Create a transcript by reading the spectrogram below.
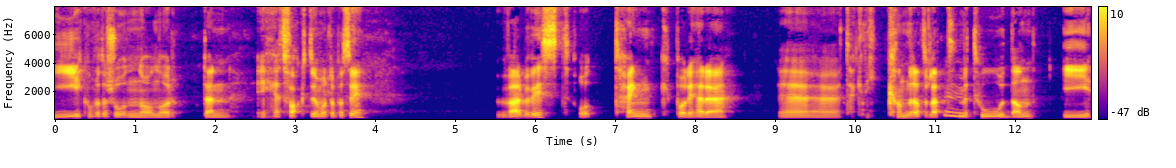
i konfrontasjonen og når den er et faktum, holdt jeg på å si Vær bevisst og tenk på de herre eh, teknikkene, rett og slett. Mm. Metodene i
